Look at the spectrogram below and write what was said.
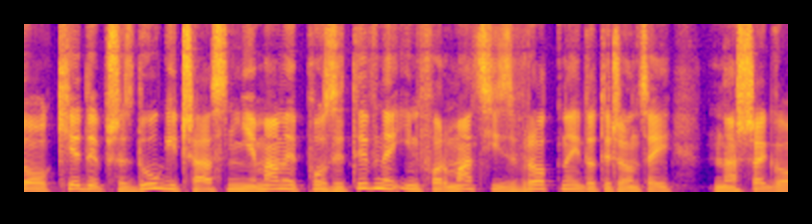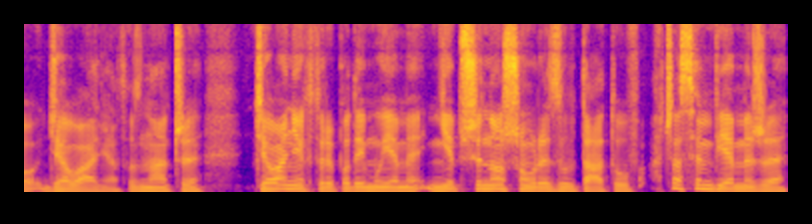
to kiedy przez długi czas nie mamy pozytywnej informacji zwrotnej dotyczącej naszego działania. To znaczy, działania, które podejmujemy, nie przynoszą rezultatów, a czasem wiemy, że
